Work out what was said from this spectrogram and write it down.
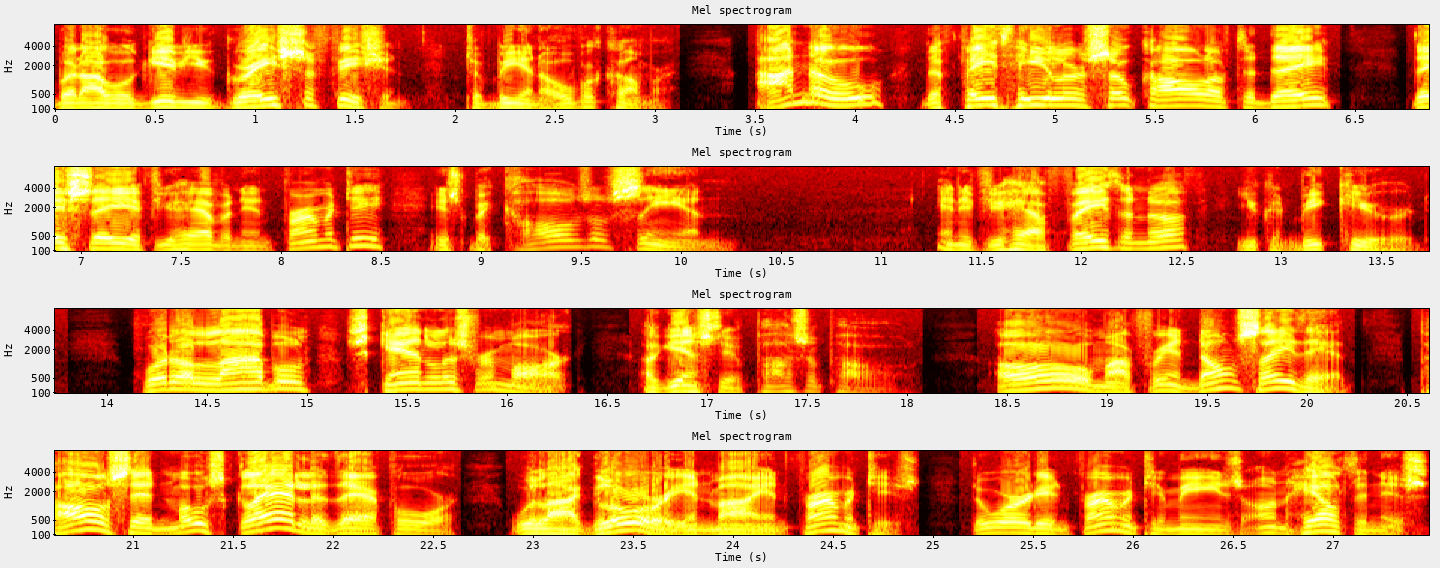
but I will give you grace sufficient to be an overcomer. I know the faith healers, so called, of today, they say if you have an infirmity, it's because of sin. And if you have faith enough, you can be cured. What a libel, scandalous remark against the Apostle Paul. Oh, my friend, don't say that. Paul said, Most gladly, therefore, will I glory in my infirmities. The word infirmity means unhealthiness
